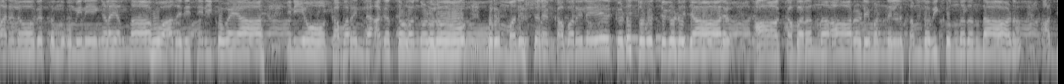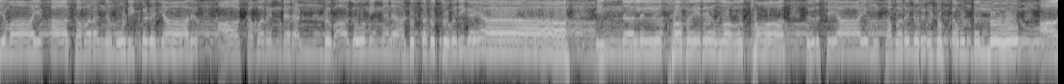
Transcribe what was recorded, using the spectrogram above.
പരലോകത്ത് മോമിനിങ്ങളെ അല്ലാഹു ആദരിച്ചിരിക്കുകയാ. ഇനിയോ കബറിന്റെ അകത്തളങ്ങളിലോ ഒരു മനുഷ്യനെ കബറിലേക്ക് എടുത്തു വെച്ച് കഴിഞ്ഞാൽ ആ കബറെന്ന ആറടി മണ്ണിൽ സംഭവിക്കുന്നത് എന്താണ് ആദ്യമായി ആ കബറങ്ങ് മൂടിക്കഴിഞ്ഞാൽ ആ കബറിന്റെ രണ്ടു ഭാഗവും ഇങ്ങനെ അടുത്തടുത്തു വരികയാ. തീർച്ചയായും ഖബറിനൊരു ഇടുക്കമുണ്ടല്ലോ. ആ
